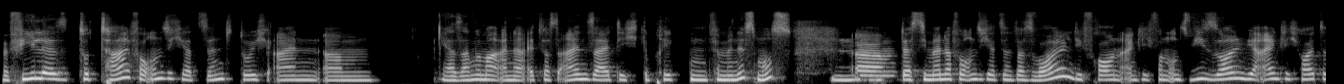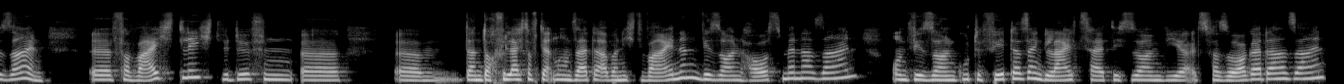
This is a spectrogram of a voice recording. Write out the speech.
Weil viele total verunsichert sind durch ein ähm, ja, sagen wir mal, einer etwas einseitig geprägten Feminismus, mhm. ähm, dass die Männer verunsichert sind, was wollen die Frauen eigentlich von uns, wie sollen wir eigentlich heute sein? Äh, verweichtlicht, wir dürfen äh, ähm, dann doch vielleicht auf der anderen Seite aber nicht weinen. Wir sollen Hausmänner sein und wir sollen gute Väter sein. Gleichzeitig sollen wir als Versorger da sein.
